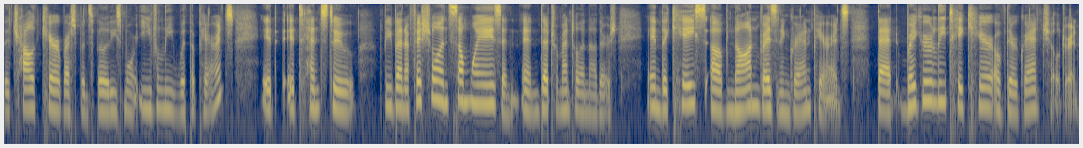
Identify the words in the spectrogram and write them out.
the child care responsibilities more evenly with the parents, it, it tends to be beneficial in some ways and, and detrimental in others. In the case of non resident grandparents that regularly take care of their grandchildren,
